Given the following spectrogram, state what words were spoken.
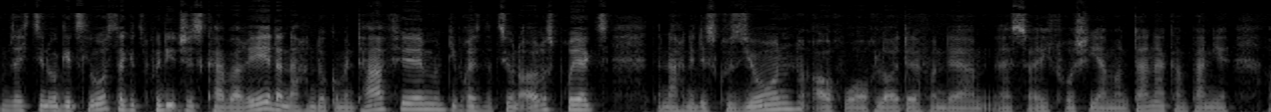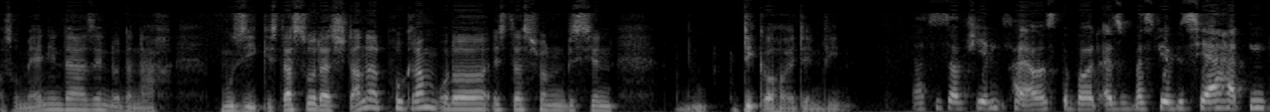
Um 16 Uhr geht's los. Da gibt's politisches Kabarett, danach ein Dokumentarfilm, die Präsentation eures Projekts, danach eine Diskussion, auch wo auch Leute von der äh, Montana Kampagne aus Rumänien da sind und danach Musik. Ist das so das Standardprogramm oder ist das schon ein bisschen dicker heute in Wien? Das ist auf jeden Fall ausgebaut. Also was wir bisher hatten,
